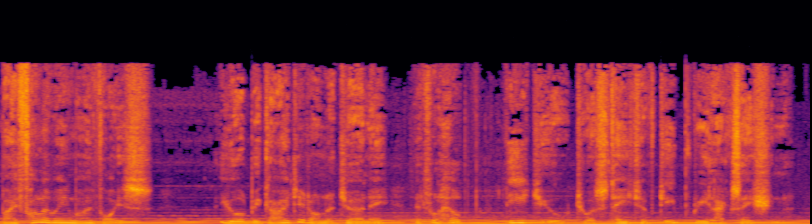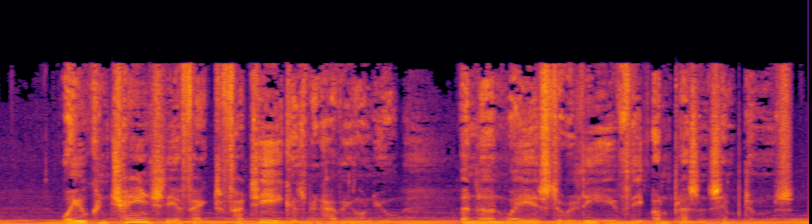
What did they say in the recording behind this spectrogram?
By following my voice, you will be guided on a journey that will help lead you to a state of deep relaxation, where you can change the effect fatigue has been having on you and learn ways to relieve the unpleasant symptoms.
